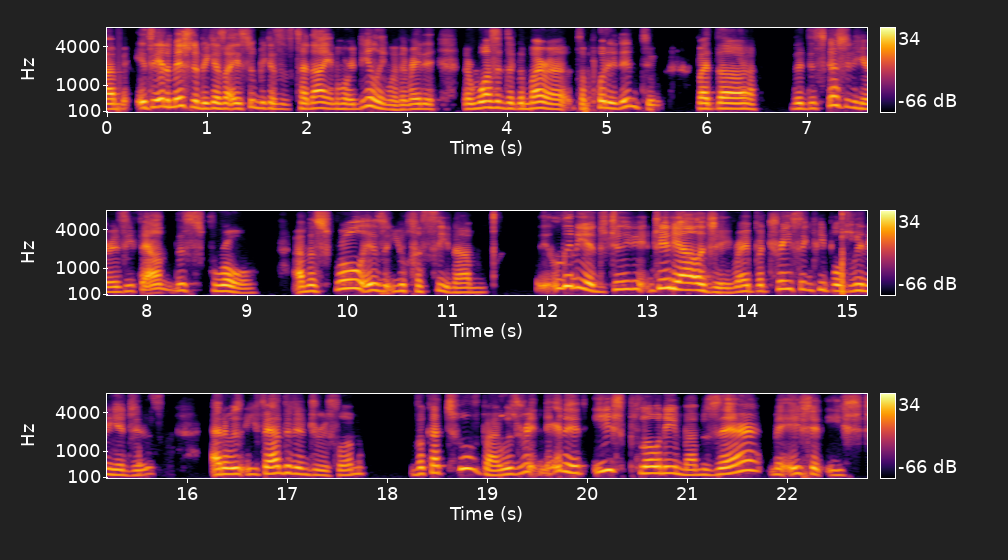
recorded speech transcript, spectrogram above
Um, it's in a Mishnah because I assume because it's Tanaim who are dealing with it, right? It, there wasn't a Gemara to put it into, but the the discussion here is he found this scroll, and the scroll is Yuchasin, um, lineage, gene- genealogy, right? But tracing people's lineages, and it was he found it in Jerusalem. V'katuvba was written in it Ish Ploni Mamzer Me'eshet Ish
